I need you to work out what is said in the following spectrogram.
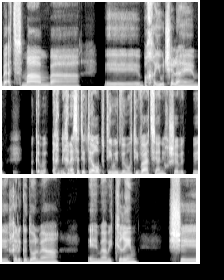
בעצמם, ב... אה, בחיות שלהם. נכנסת יותר אופטימית ומוטיבציה, אני חושבת, בחלק גדול מה... אה, מהמקרים, שנותנת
